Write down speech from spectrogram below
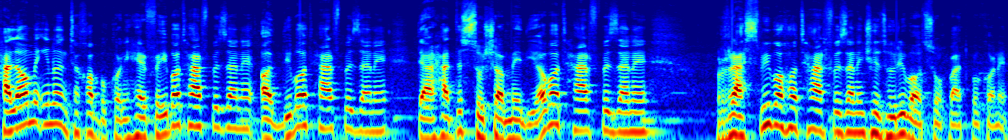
کلام اینو انتخاب بکنی. حرفه‌ای با حرف بزنه عادی با حرف بزنه در حد social media با حرف بزنه. رسمی با حرف بزنه چطوری باید صحبت بکنه.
